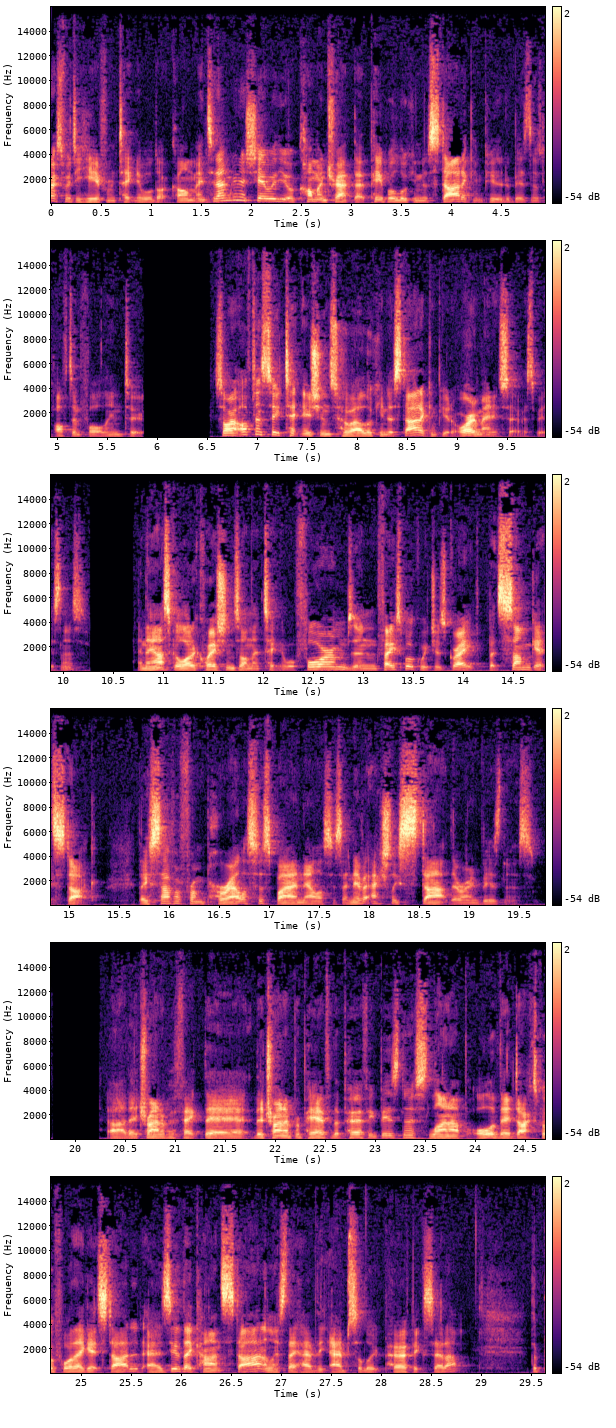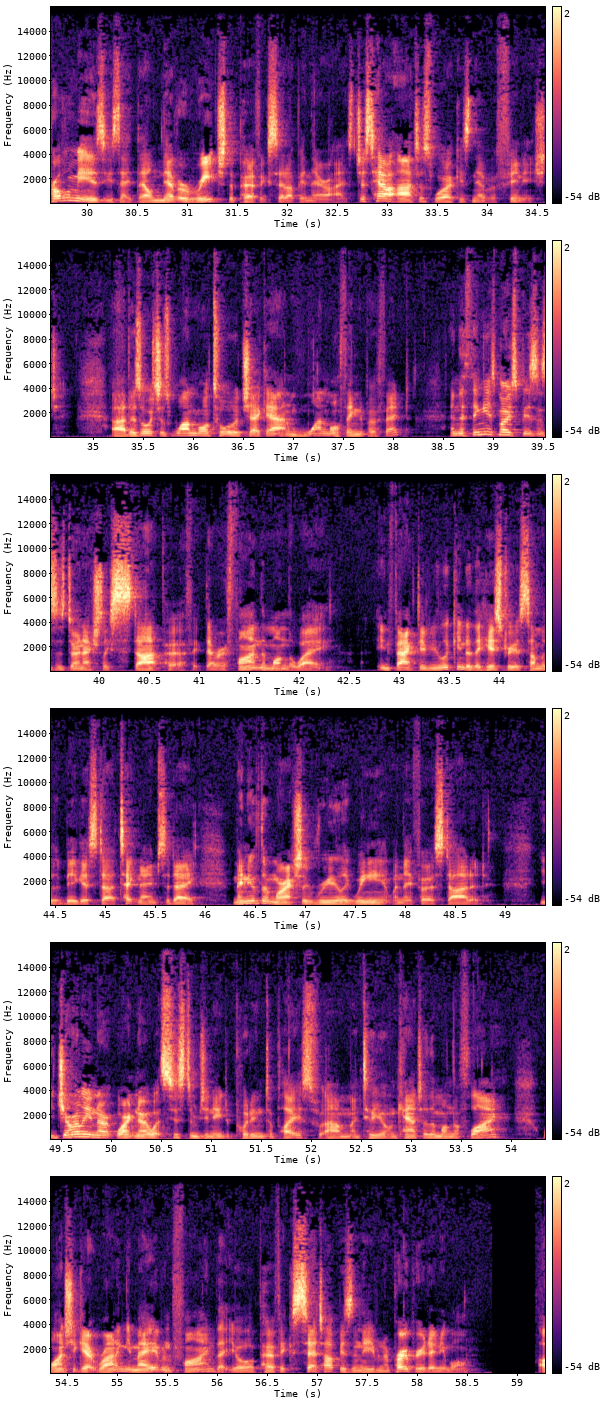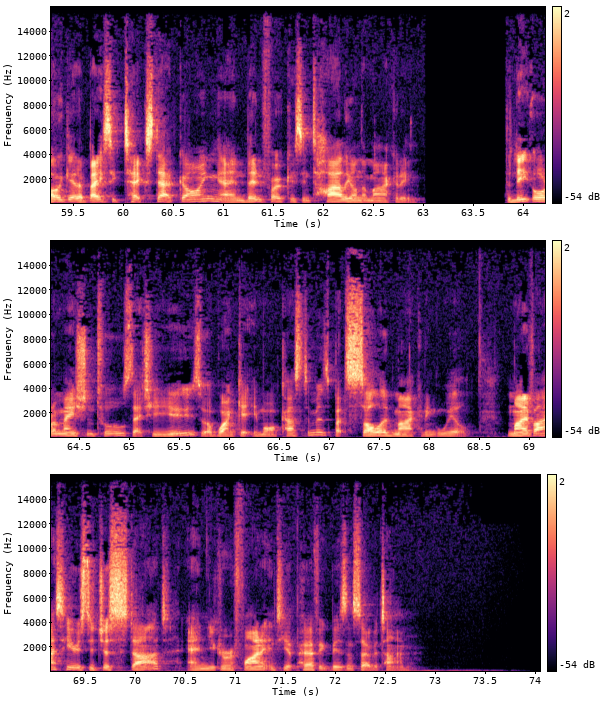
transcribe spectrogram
Bryce Whitty here from Technibble.com and today I'm going to share with you a common trap that people looking to start a computer business often fall into. So I often see technicians who are looking to start a computer or a managed service business and they ask a lot of questions on the Technibble forums and Facebook, which is great, but some get stuck. They suffer from paralysis by analysis. They never actually start their own business. Uh, they're trying to perfect their, they're trying to prepare for the perfect business, line up all of their ducks before they get started, as if they can't start unless they have the absolute perfect setup. The problem is, is that they'll never reach the perfect setup in their eyes. Just how artists work is never finished. Uh, there's always just one more tool to check out and one more thing to perfect. And the thing is, most businesses don't actually start perfect. They refine them on the way. In fact, if you look into the history of some of the biggest uh, tech names today, many of them were actually really winging it when they first started. You generally know, won't know what systems you need to put into place um, until you encounter them on the fly. Once you get running, you may even find that your perfect setup isn't even appropriate anymore. I would get a basic tech stack going and then focus entirely on the marketing. The neat automation tools that you use won't get you more customers, but solid marketing will. My advice here is to just start and you can refine it into your perfect business over time.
